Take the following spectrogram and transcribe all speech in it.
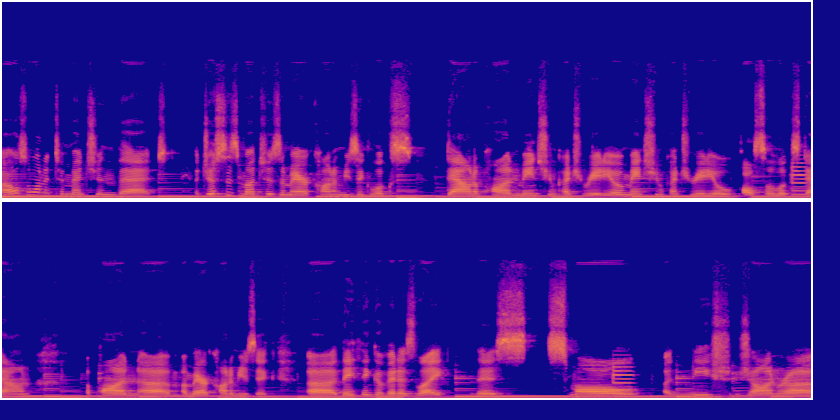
I also wanted to mention that just as much as Americana music looks down upon mainstream country radio, mainstream country radio also looks down upon um, Americana music. Uh, they think of it as like this small, a niche genre,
